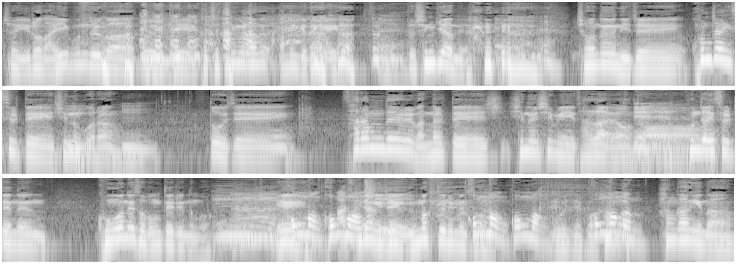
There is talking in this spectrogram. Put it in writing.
저 이런 아이분들과 또 이렇게 같이 팀을 하는, 하는 게 되게 네. 또 신기하네요. 저는 이제 혼자 있을 때 쉬는 음, 거랑 음. 또 이제 사람들 만날 때 쉬- 쉬는 쉼이 달라요. 네. 어. 혼자 있을 때는 공원에서 멍 때리는 거. 음. 예. 공멍, 공멍. 그냥 그치. 이제 음악 들으면서 공멍, 공멍. 뭐 이제 뭐 공멍음. 한강, 한강이나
